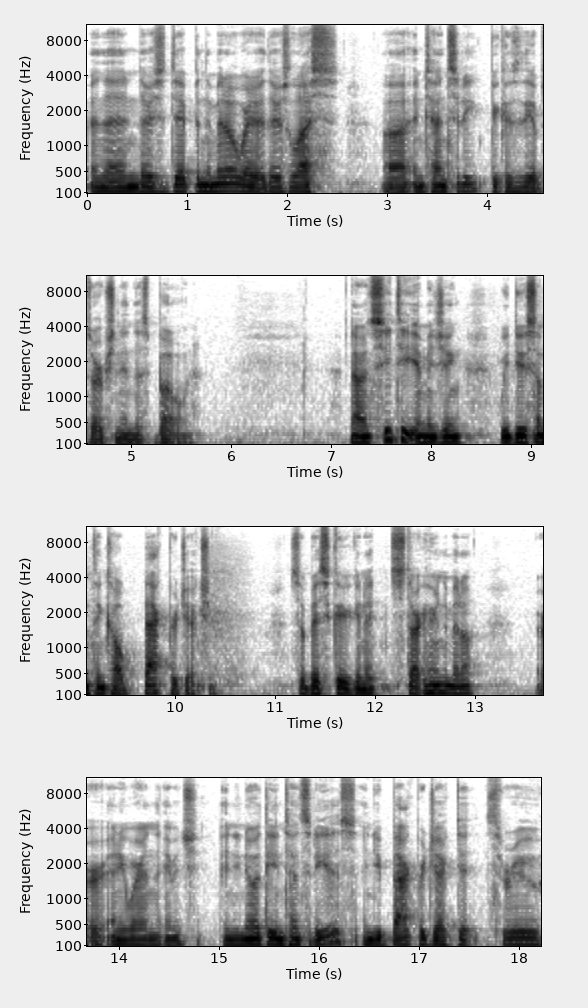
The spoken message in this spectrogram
and then there's a dip in the middle where there's less uh, intensity because of the absorption in this bone. Now in CT imaging, we do something called back projection. So basically, you're going to start here in the middle or anywhere in the image, and you know what the intensity is, and you back project it through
